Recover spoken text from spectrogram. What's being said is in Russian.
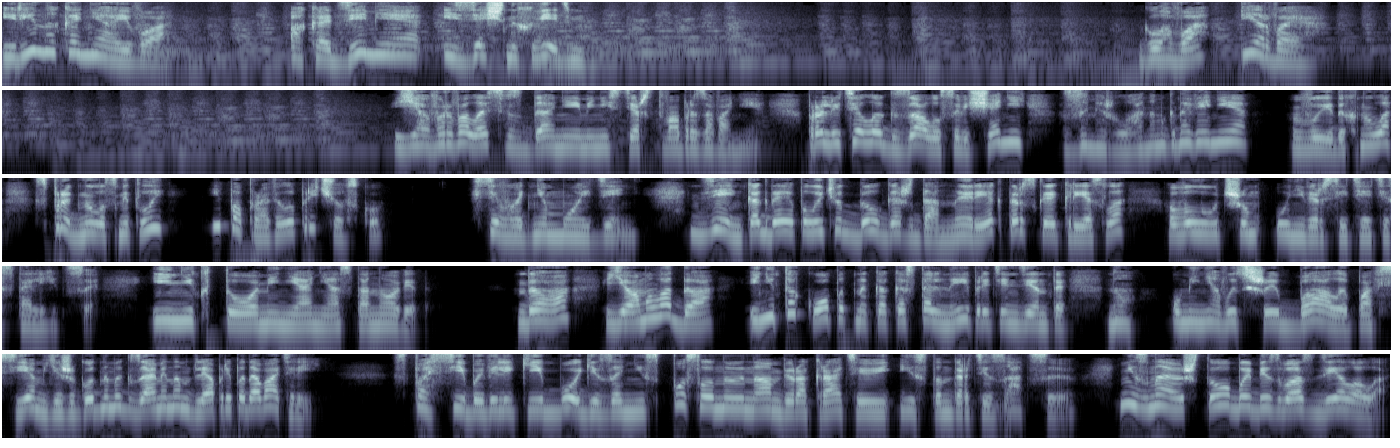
Ирина Коняева Академия изящных ведьм Глава первая Я ворвалась в здание Министерства образования, пролетела к залу совещаний, замерла на мгновение, выдохнула, спрыгнула с метлы и поправила прическу. Сегодня мой день. День, когда я получу долгожданное ректорское кресло в лучшем университете столицы. И никто меня не остановит. Да, я молода и не так опытна, как остальные претенденты, но у меня высшие баллы по всем ежегодным экзаменам для преподавателей. Спасибо, великие боги, за неспосланную нам бюрократию и стандартизацию. Не знаю, что бы без вас делала.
